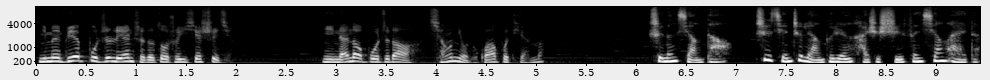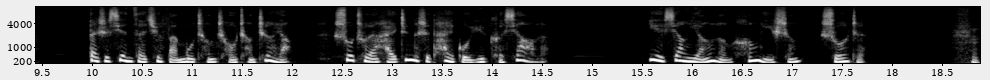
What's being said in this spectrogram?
你们别不知廉耻的做出一些事情。你难道不知道强扭的瓜不甜吗？只能想到之前这两个人还是十分相爱的，但是现在却反目成仇成这样，说出来还真的是太过于可笑了。叶向阳冷哼了一声，说着：“哼，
